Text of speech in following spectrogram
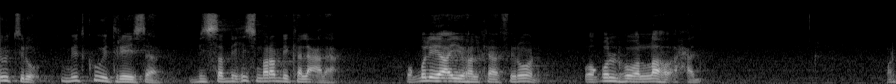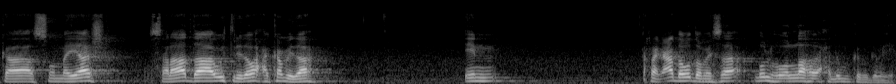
yutiru mid ku witriyeysaa bisabix isma rabika wqul yaa ayuha alkaafiruun waqul huwa allahu axad marka sunnayaasha salaada witrida waxaa ka mid ah in ragcadda u dameysa qul huwa allahu axad lagu gebagabaya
